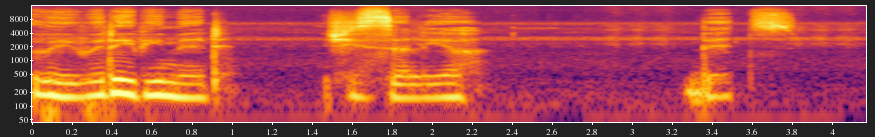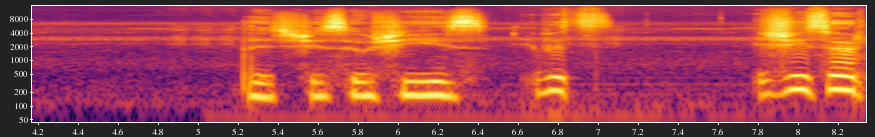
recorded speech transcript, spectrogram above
Why would be mad? She's. That's. That's just how she is. But she's hurt.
